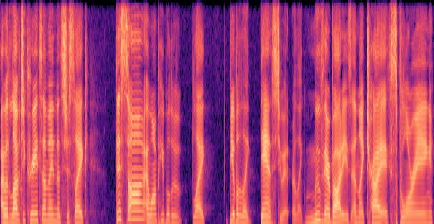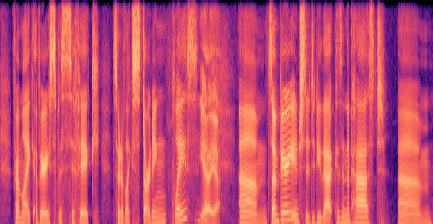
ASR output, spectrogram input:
I would love to create something that's just like this song. I want people to like be able to like dance to it or like move their bodies and like try exploring from like a very specific sort of like starting place. yeah, yeah. Um, so I'm very interested to do that because in the past, um,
